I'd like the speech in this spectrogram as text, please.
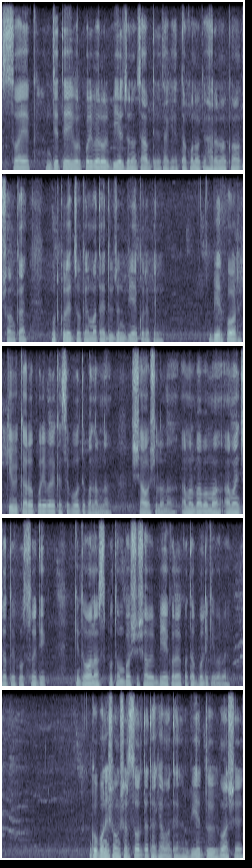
ছয়েক যেতেই ওর পরিবার ওর বিয়ের জন্য চাপ দিতে থাকে। তখন ওকে হারানোর শঙ্কায় হুট করে চোখের মাথায় দুজন বিয়ে করে ফেলে। বিয়ের পর কেউই কারও পরিবারের কাছে বলতে পারলাম না, সাহস হলো না। আমার বাবা মা আমায় যতই প্রশ্রয় দিক কিন্তু অনার্স প্রথম বর্ষে সবে বিয়ে করার কথা বলি কীভাবে? গোপনে সংসার চলতে থাকে আমাদের। বিয়ের দুই মাসে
